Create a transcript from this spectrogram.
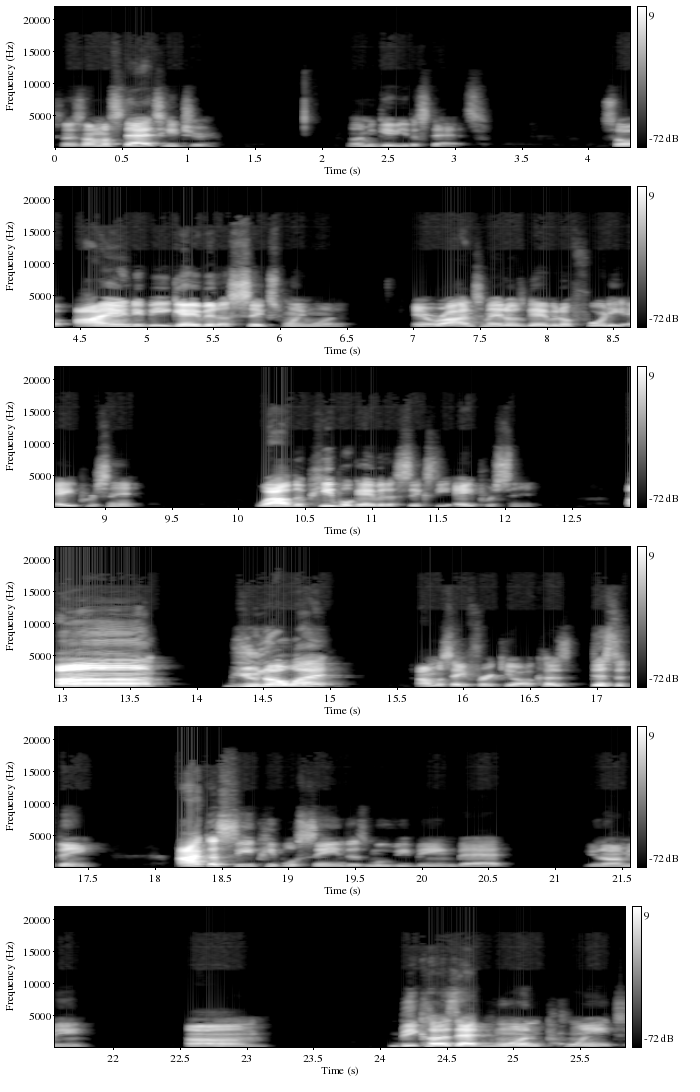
since I'm a stat teacher, let me give you the stats. So IMDb gave it a 6.1, and Rotten Tomatoes gave it a 48%, while the people gave it a 68%. Um, you know what? I'm gonna say frick y'all, cause this the thing. I could see people seeing this movie being bad. You know what I mean? Um, because at one point,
